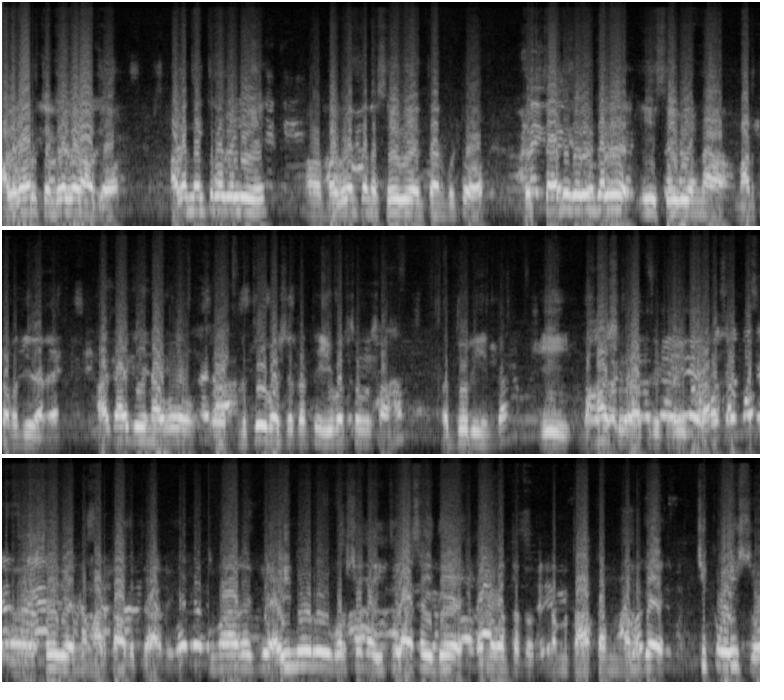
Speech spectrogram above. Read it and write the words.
ಹಲವಾರು ತೊಂದರೆಗಳಾದವು. ಅದರ ನಂತರದಲ್ಲಿ ಭಗವಂತನ ಸೇವೆ ಅಂತ ಅನ್ಬಿಟ್ಟು ಭಕ್ತಾದಿಗಳಿಂದಲೇ ಈ ಸೇವೆಯನ್ನ ಮಾಡ್ತಾ ಬಂದಿದ್ದಾರೆ. ಹಾಗಾಗಿ ನಾವು ಪ್ರತಿ ವರ್ಷದಂತೆ ಈ ವರ್ಷವೂ ಸಹ ಅದ್ದೂರಿಯಿಂದ ಈ ಮಹಾಶಿವರಾತ್ರಿ ಪ್ರಯುಕ್ತ ಸೇವೆಯನ್ನ ಮಾಡ್ತಾ ಬರ್ತಾರೆ ಸುಮಾರಾಗಿ ಐನೂರು ವರ್ಷದ ಇತಿಹಾಸ ಇದೆ ಅನ್ನುವಂಥದ್ದು ನಮ್ಮ ತಾತ, ನಮಗೆ ಚಿಕ್ಕ ವಯಸ್ಸು.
